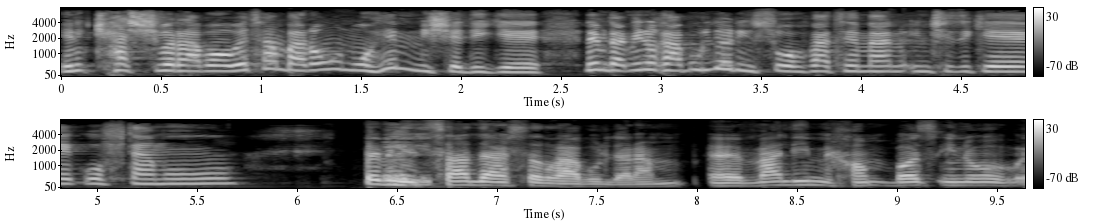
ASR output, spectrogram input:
یعنی کشف روابط هم برامون مهم میشه دیگه. نمی‌دونم اینو قبول دارین صحبت من این چیزی که گفتم و؟ ببینید صد درصد قبول دارم. ولی می‌خوام باز اینو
